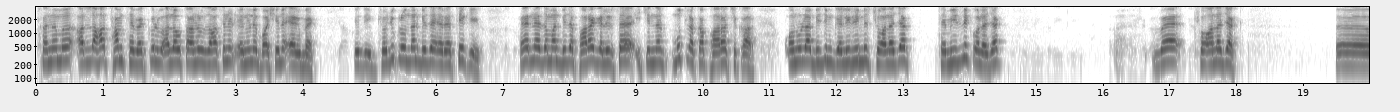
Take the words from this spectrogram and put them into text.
tanımı Allah'a tam tevekkül ve Allah-u Teala rızasının önüne başını eğmek idi. Çocukluğundan bize öğretti ki her ne zaman bize para gelirse içinden mutlaka para çıkar. Onunla bizim gelirimiz çoğalacak, temizlik olacak ve çoğalacak. Ee,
